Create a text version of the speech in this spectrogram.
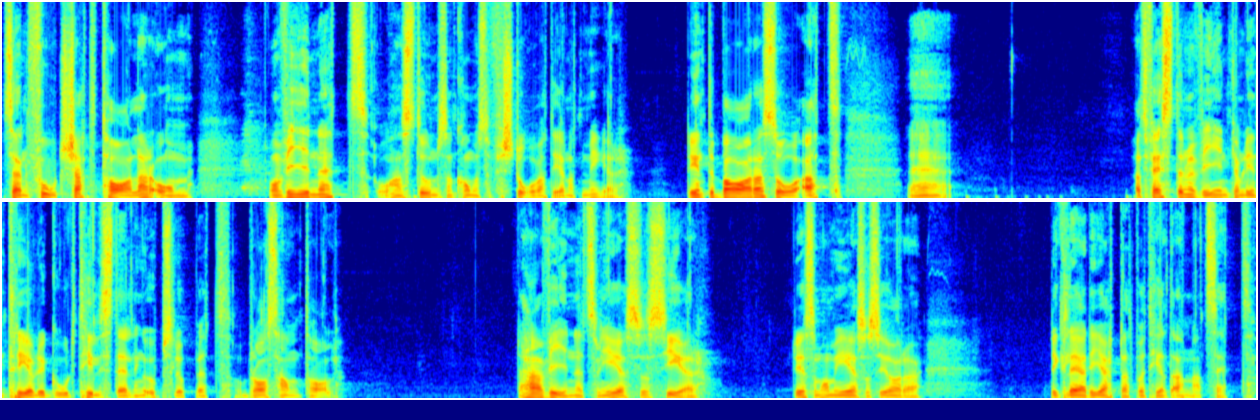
sen fortsatt talar om, om vinet och hans stund som kommer så förstår vi att det är något mer. Det är inte bara så att, eh, att festen med vin kan bli en trevlig, god tillställning och uppsluppet och bra samtal. Det här vinet som Jesus ger, det som har med Jesus att göra, det gläder hjärtat på ett helt annat sätt.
